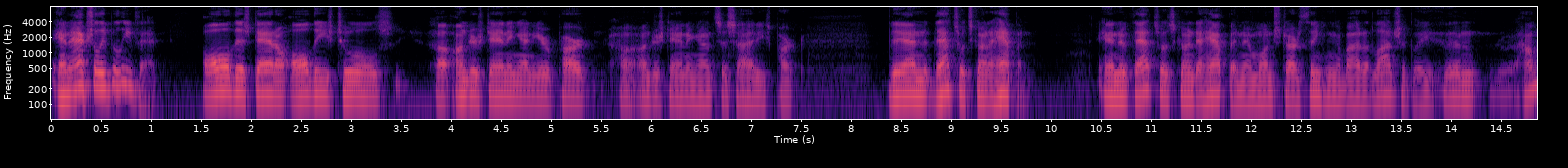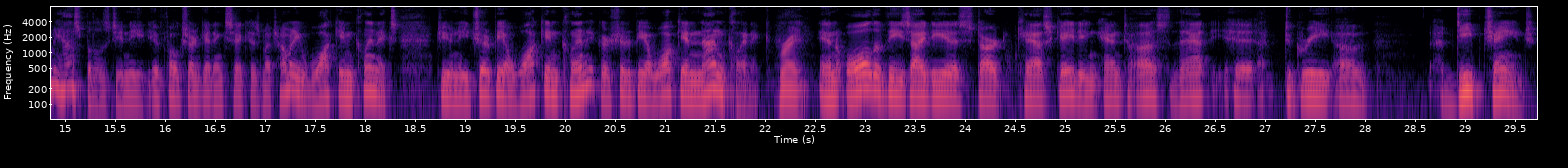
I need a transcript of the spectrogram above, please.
and actually believe that. All this data, all these tools, uh, understanding on your part, uh, understanding on society's part, then that's what's going to happen. And if that's what's going to happen and one starts thinking about it logically, then how many hospitals do you need if folks aren't getting sick as much? How many walk in clinics do you need? Should it be a walk in clinic or should it be a walk in non clinic? Right. And all of these ideas start cascading. And to us, that uh, degree of uh, deep change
